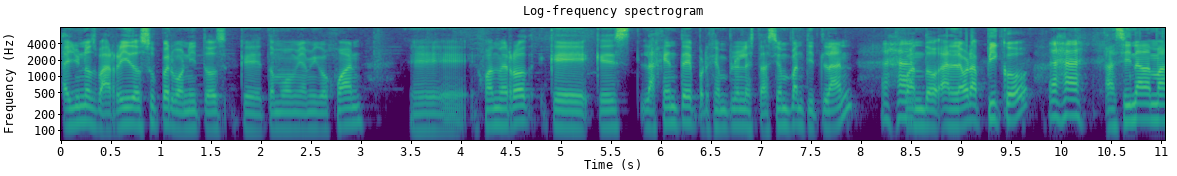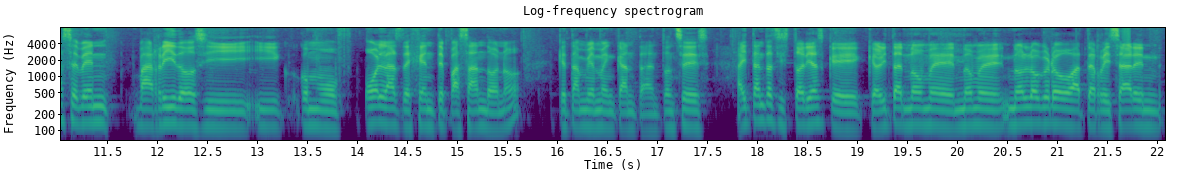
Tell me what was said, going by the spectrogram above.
hay unos barridos súper bonitos que tomó mi amigo Juan, eh, Juan Merrod, que, que es la gente, por ejemplo, en la estación Pantitlán, Ajá. cuando a la hora pico, Ajá. así nada más se ven barridos y, y como olas de gente pasando, ¿no? Que también me encanta. Entonces, hay tantas historias que, que ahorita no me, no me no logro aterrizar en,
